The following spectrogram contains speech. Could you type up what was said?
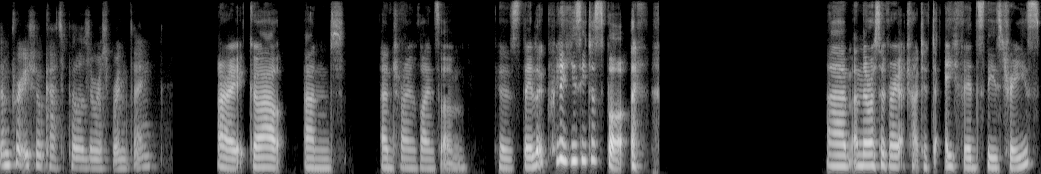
I'm pretty sure caterpillars are a spring thing. All right, go out and and try and find some because they look pretty easy to spot. um, and they're also very attractive to aphids. These trees,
